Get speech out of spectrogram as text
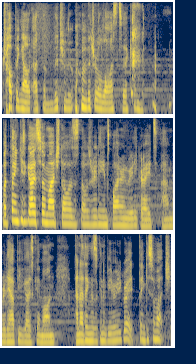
dropping out at the literal literal last second. but thank you guys so much. That was that was really inspiring, really great. I'm really happy you guys came on, and I think this is going to be really great. Thank you so much.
